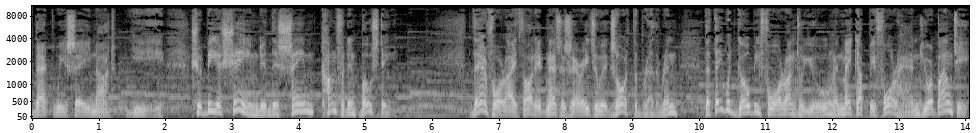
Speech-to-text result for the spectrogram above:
that we say not ye, should be ashamed in this same confident boasting. Therefore I thought it necessary to exhort the brethren, that they would go before unto you, and make up beforehand your bounty,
